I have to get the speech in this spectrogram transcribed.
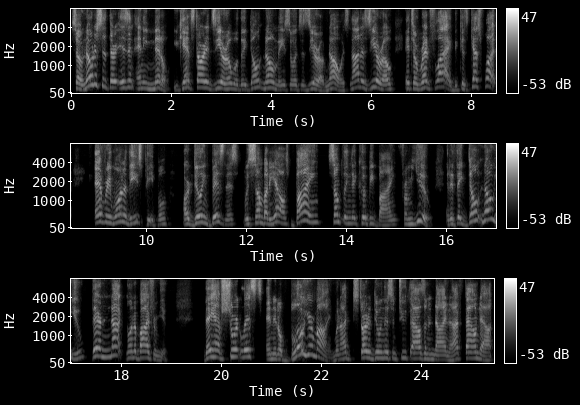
So notice that there isn't any middle. You can't start at zero. Well, they don't know me, so it's a zero. No, it's not a zero. It's a red flag because guess what? Every one of these people are doing business with somebody else, buying something they could be buying from you. And if they don't know you, they're not going to buy from you. They have short lists, and it'll blow your mind. When I started doing this in 2009, and I found out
